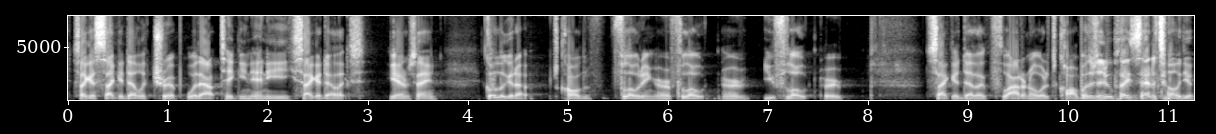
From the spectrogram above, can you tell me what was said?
it's like a psychedelic trip without taking any psychedelics. You know what I'm saying? Go look it up. It's called floating or float or you float or psychedelic. Flo- I don't know what it's called, but there's a new place in San Antonio.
